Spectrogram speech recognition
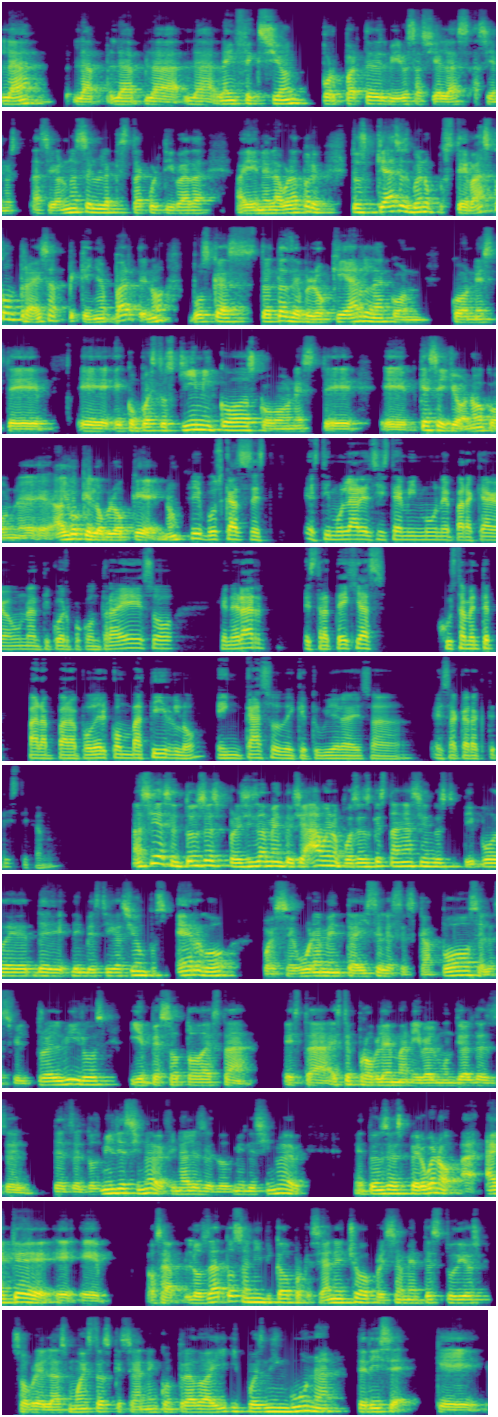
la, la, la, la, infección por parte del virus hacia, las, hacia, hacia una célula que está cultivada ahí en el laboratorio. Entonces, ¿qué haces? Bueno, pues te vas contra esa pequeña parte, ¿no? Buscas, tratas de bloquearla con, con este, eh, eh, compuestos químicos, con este, eh, qué sé yo, ¿no? Con algo que lo bloquee, ¿no? Sí, buscas estimular el sistema inmune para que haga un anticuerpo contra eso, generar estrategias justamente para, para poder combatirlo en caso de que tuviera esa, esa característica, ¿no? Así es, entonces precisamente decía, ah, bueno, pues es que están haciendo este tipo de, de investigación, pues ergo, pues seguramente ahí se les escapó, se les filtró el virus y empezó toda esta, esta, este problema a nivel mundial desde el, desde el 2019, finales del 2019. Entonces, pero bueno, hay que, eh, eh, o sea, los datos han indicado porque se han hecho precisamente estudios sobre las muestras que se han encontrado ahí y pues ninguna te dice que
